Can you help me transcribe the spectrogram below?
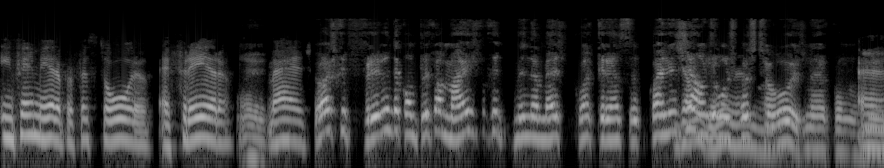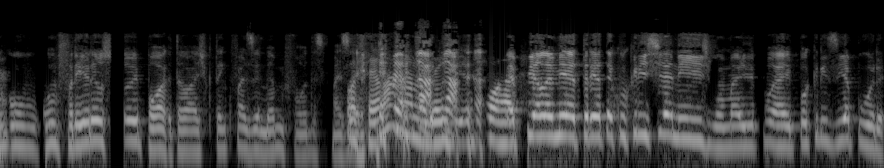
Enfermeira, professora, é freira, É. médica. Eu acho que freira ainda complica mais porque ainda mexe com a crença, com a religião de alguém, algumas né, pessoas, né? Com... É. Com, com freira eu sou hipócrita, eu acho que tem que fazer mesmo, foda-se. Mas Pô, aí- sei lá, mas aí, porra, é pela minha treta com o cristianismo, mas pô, é hipocrisia pura.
